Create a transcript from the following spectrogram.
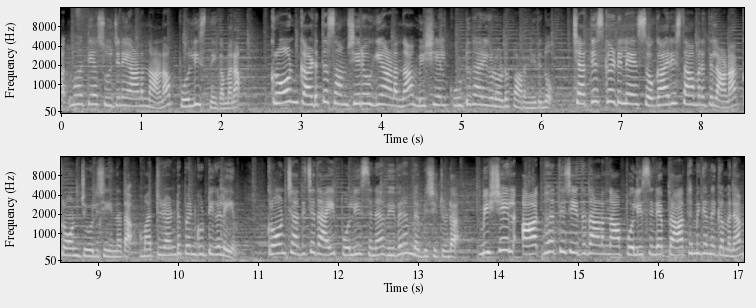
ആത്മഹത്യാ സൂചനയാണെന്നാണ് പോലീസ് നിഗമനം. ക്രോൺ കടുത്ത സംശയരോഗിയാണെന്ന് മിഷേൽ കൂട്ടുകാരികളോട് പറഞ്ഞിരുന്നു. ഛത്തീസ്ഗഡിലെ സ്വകാര്യ സ്ഥാപനത്തിലാണ് ക്രോൺ ജോലി ചെയ്യുന്നത്. മറ്റു രണ്ട് പെൺകുട്ടികളെയും ക്രോൺ ചതിച്ചതായി പോലീസിന് വിവരം ലഭിച്ചിട്ടുണ്ട്. മിഷേൽ ആത്മഹത്യ ചെയ്തതാണെന്ന പോലീസിന്റെ പ്രാഥമിക നിഗമനം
